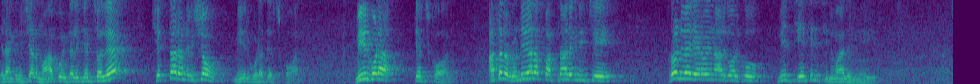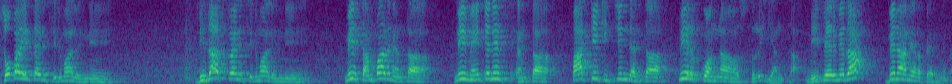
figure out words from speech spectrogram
ఇలాంటి విషయాలు మాకు ఇంటెలిజెన్స్ వాళ్ళే చెప్తారన్న విషయం మీరు కూడా తెలుసుకోవాలి. మీరు కూడా తెలుసుకోవాలి. అసలు రెండు వేల పద్నాలుగు నుంచి రెండు వేల ఇరవై నాలుగు వరకు మీరు చేసిన సినిమాలు ఎన్ని? సూపర్ హిట్ అయిన సినిమాలు ఎన్ని? డిజాస్టర్ అయిన సినిమాలు ఎన్ని? మీ సంపాదన ఎంత? మీ మెయింటెనెన్స్ ఎంత? పార్టీకి ఇచ్చింది ఎంత? మీరు కొన్న ఆస్తులు ఎంత? మీ పేరు మీద? బినామీల పేరు మీద.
